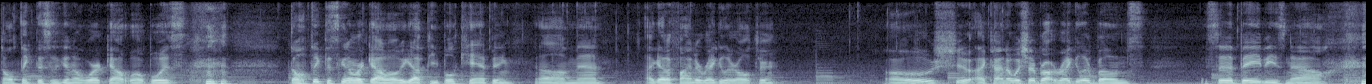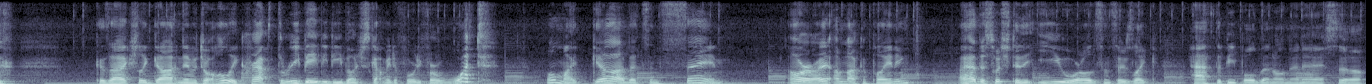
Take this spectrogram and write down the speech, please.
Don't think this is going to work out well, boys. Don't think this is going to work out well. We got people camping. Oh, man. I got to find a regular altar. Oh, shoot. I kind of wish I brought regular bones instead of babies now. Because I actually got an inventory. Holy crap, 3 baby D-bones just got me to 44. What? Oh my god, that's insane. Alright, I'm not complaining. I had to switch to the EU world since there's like half the people been on NA, so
